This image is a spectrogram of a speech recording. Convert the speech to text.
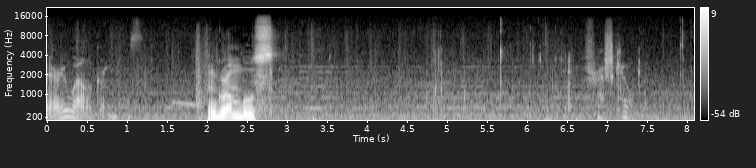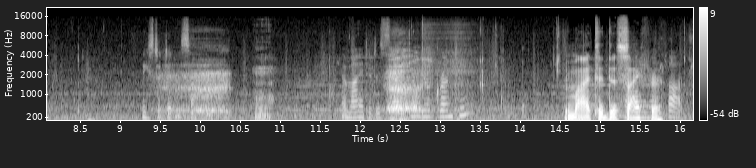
Very well, Grumbles. Grumbles. Fresh kill. At least it didn't suffer. Hmm. Am I to decipher your grunting? Am I to What your decipher? Thoughts?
